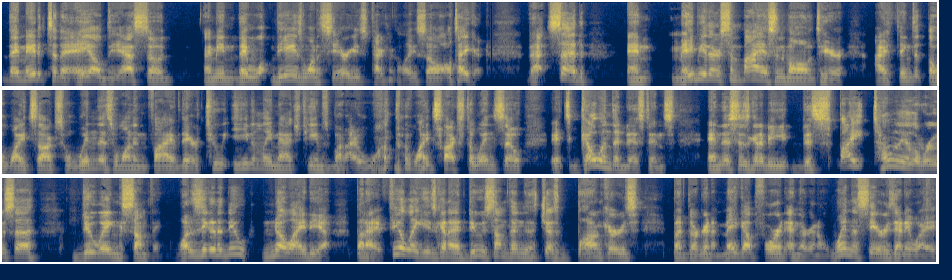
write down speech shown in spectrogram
they made it to the ALDS. So I mean, they the A's won a series technically, so I'll take it. That said, and maybe there's some bias involved here. I think that the White Sox win this one in five. They're two evenly matched teams, but I want the White Sox to win. So it's going the distance. And this is going to be, despite Tony La Russa doing something. What is he going to do? No idea. But I feel like he's going to do something that's just bonkers but they're going to make up for it and they're going to win the series anyway.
